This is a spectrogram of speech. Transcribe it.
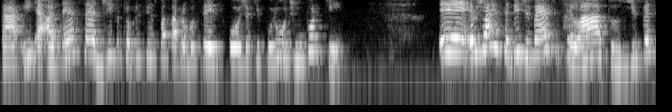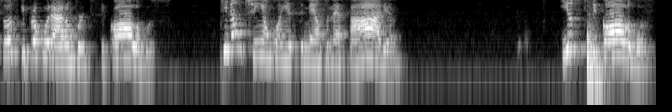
tá? E essa é a dica que eu preciso passar para vocês hoje aqui por último, por quê? É, eu já recebi diversos relatos de pessoas que procuraram por psicólogos que não tinham conhecimento nessa área. E os psicólogos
